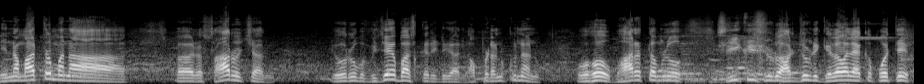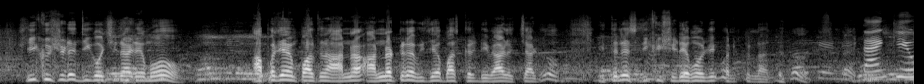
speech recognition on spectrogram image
నిన్న మాత్రం మన సార్ వచ్చారు. ఎవరు? విజయభాస్కర్ రెడ్డి గారు. అప్పుడు అనుకున్నాను. ఓహో భారతంలో శ్రీకృష్ణుడు అర్జునుడు గెలవలేకపోతే శ్రీకృష్ణుడే దిగి వచ్చినాడేమో. అపజయం పాల్తున్న అన్న అన్నట్టుగా విజయభాస్కర్ రెడ్డి వేళ వచ్చాడు. ఇతనే శ్రీకృష్ణుడేమో అని అనుకున్నాను. థ్యాంక్ యూ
